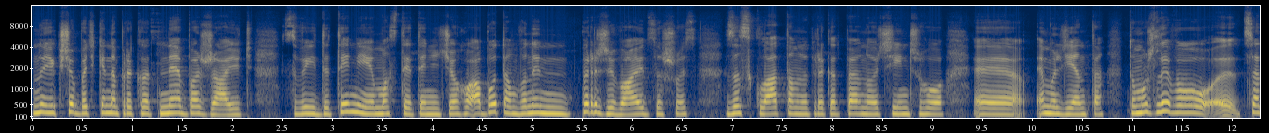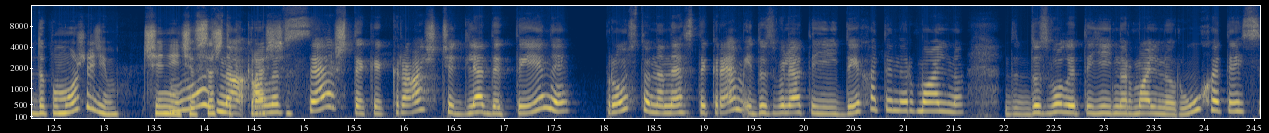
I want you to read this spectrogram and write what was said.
Ну, якщо батьки, наприклад, не бажають своїй дитині мастити нічого, або там вони переживають за щось, за склад, там, наприклад, певного чи іншого е, емольєнта, то можливо е, це допоможе їм? Чи ні? Чи все ж таки краще? але все ж таки краще для дитини. Просто нанести крем і дозволяти їй дихати нормально, дозволити їй нормально рухатись.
